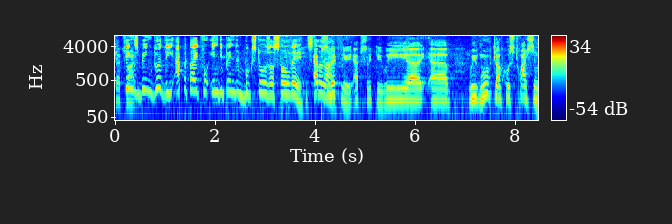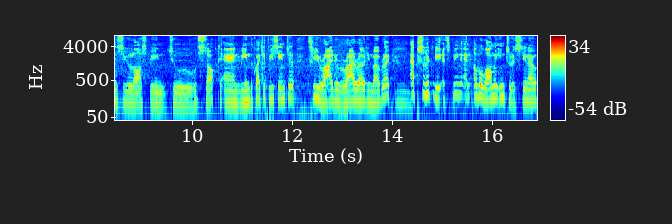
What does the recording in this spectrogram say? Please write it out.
That's Things right. being good, the appetite for independent bookstores are still there. It's still alive. Absolutely, absolutely. We uh, uh, we've moved, of course, twice since you last been to Woodstock, and we're in the Quaker Peace Centre, Three Rye, Rye Road in Mowbray. Mm. Absolutely, it's been an overwhelming interest. You know,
